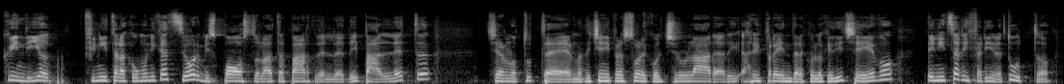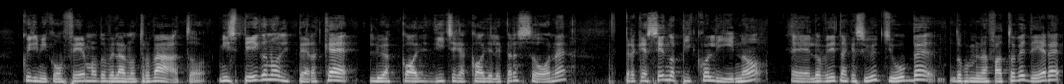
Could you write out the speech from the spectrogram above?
Quindi io finita la comunicazione mi sposto dall'altra parte del- dei pallet, c'erano tutte una decina di persone col cellulare a, ri- a riprendere quello che dicevo e inizia a riferire tutto. Quindi mi confermano dove l'hanno trovato, mi spiegano il perché lui accoglie- dice che accoglie le persone, perché essendo piccolino, eh, lo vedete anche su YouTube, dopo me l'hanno fatto vedere,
